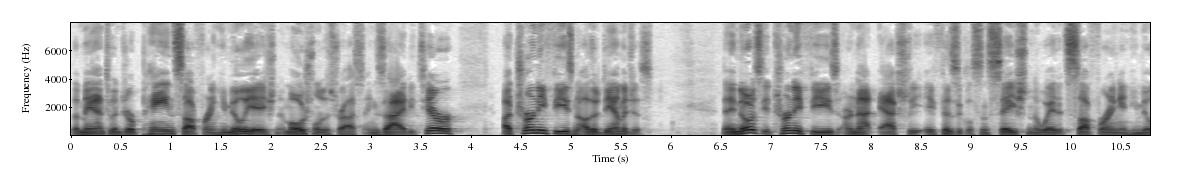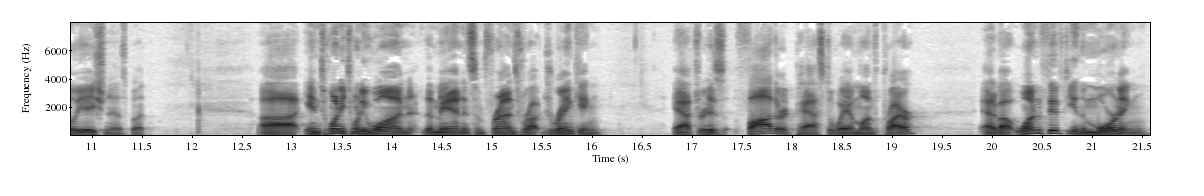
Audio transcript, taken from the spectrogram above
the man to endure pain, suffering, humiliation, emotional distress, anxiety, terror, attorney fees, and other damages. Now, you notice the attorney fees are not actually a physical sensation the way that suffering and humiliation is. But uh, in 2021, the man and some friends were out drinking after his father had passed away a month prior. At about 1:50 in the morning,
